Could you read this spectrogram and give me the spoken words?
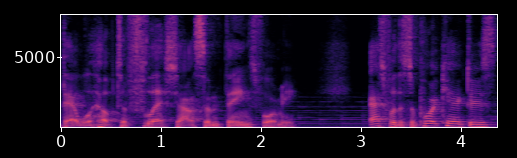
that will help to flesh out some things for me. As for the support characters,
